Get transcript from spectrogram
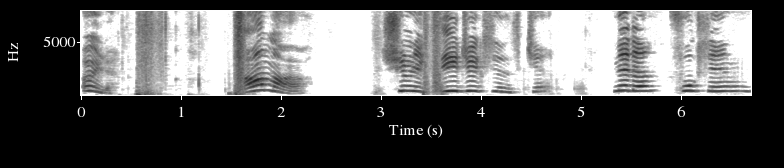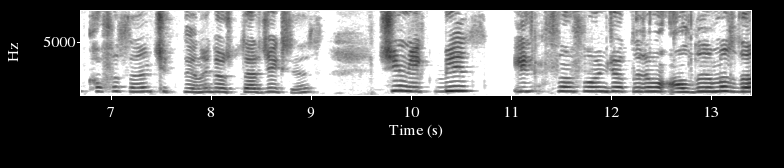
Öyle. Ama şimdi diyeceksiniz ki neden Foxy'nin kafasının çıktığını göstereceksiniz. Şimdi biz ilk sınıf oyuncaklarımı aldığımızda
